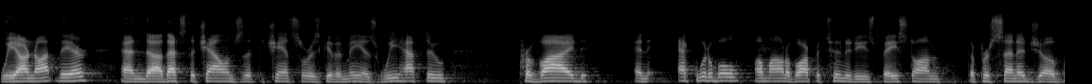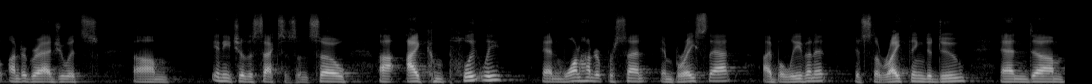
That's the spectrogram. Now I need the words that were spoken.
We are not there. And uh, that's the challenge that the chancellor has given me is we have to provide an equitable amount of opportunities based on the percentage of undergraduates um, in each of the sexes. And so uh, I completely and 100% embrace that. I believe in it. It's the right thing to do. And, um,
